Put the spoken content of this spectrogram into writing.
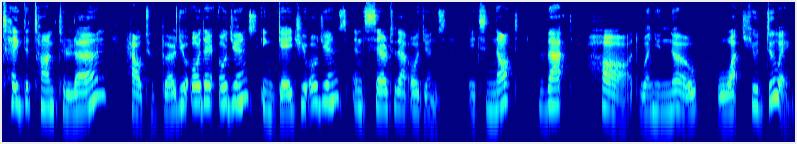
take the time to learn how to build your audience, engage your audience, and sell to that audience? It's not that hard when you know what you're doing.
